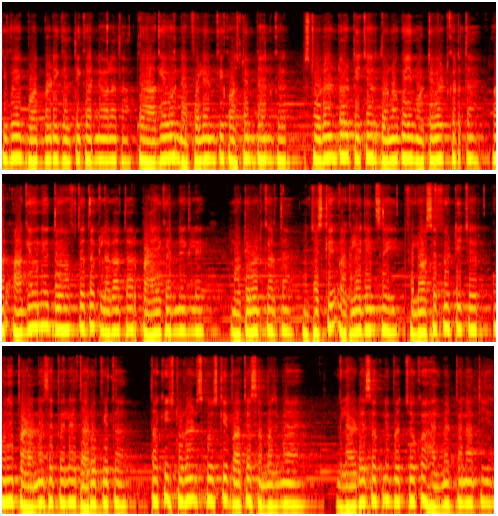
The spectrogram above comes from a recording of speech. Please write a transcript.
कि वो एक बहुत बड़ी गलती करने वाला था। तो आगे वो नेपोलियन की कॉस्ट्यूम पहनकर स्टूडेंट और टीचर दोनों को ही मोटिवेट करता है और आगे उन्हें दो हफ़्ते तक लगातार पढ़ाई करने के लिए मोटिवेट करता है जिसके अगले दिन से ही फिलोसफी टीचर उन्हें पढ़ाने से पहले दारू पीता है, ताकि स्टूडेंट्स को उसकी बातें समझ में आए। ग्लैडिस अपने बच्चों को हेलमेट पहनाती है,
